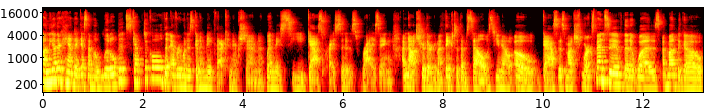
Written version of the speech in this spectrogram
On the other hand, I guess I'm a little bit skeptical that everyone is going to make that connection when they see gas prices rising. I'm not sure they're going to think to themselves, you know, oh, gas is much more expensive than it was a month ago.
